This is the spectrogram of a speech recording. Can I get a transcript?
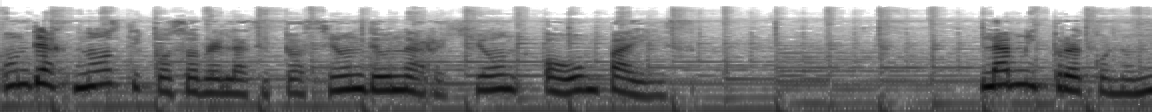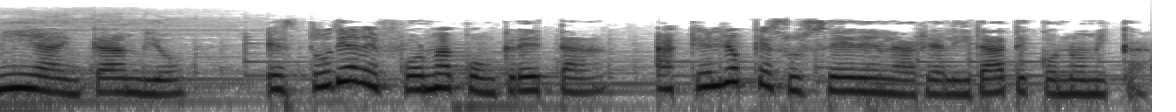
un diagnóstico sobre la situación de una región o un país. La microeconomía, en cambio, estudia de forma concreta aquello que sucede en la realidad económica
